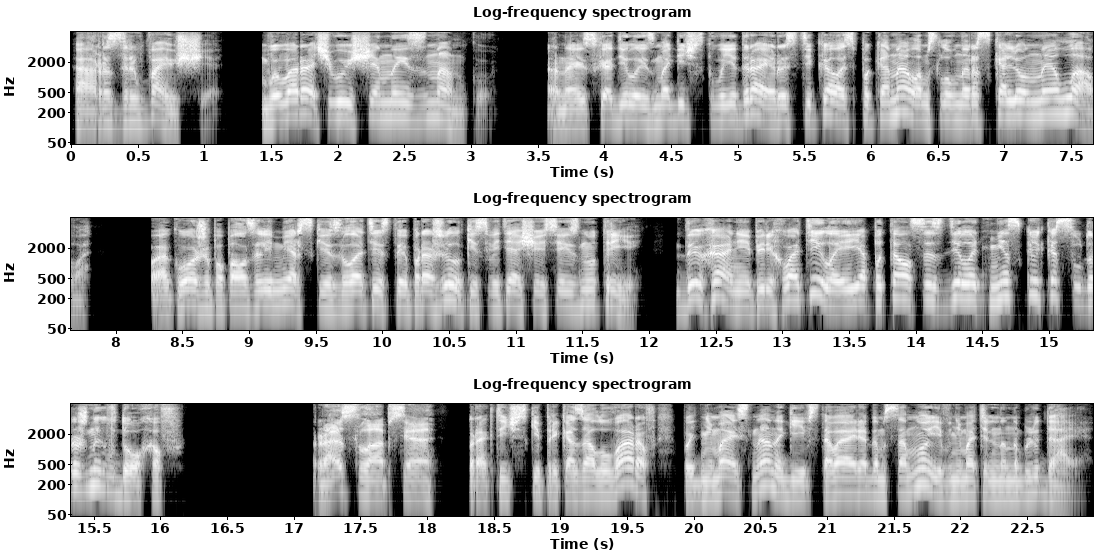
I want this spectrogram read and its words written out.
а разрывающая, выворачивающая наизнанку. Она исходила из магического ядра и растекалась по каналам, словно раскаленная лава. По коже поползли мерзкие золотистые прожилки, светящиеся изнутри. Дыхание перехватило, и я пытался сделать несколько судорожных вдохов. «Расслабься», — практически приказал Уваров, поднимаясь на ноги и вставая рядом со мной и внимательно наблюдая.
